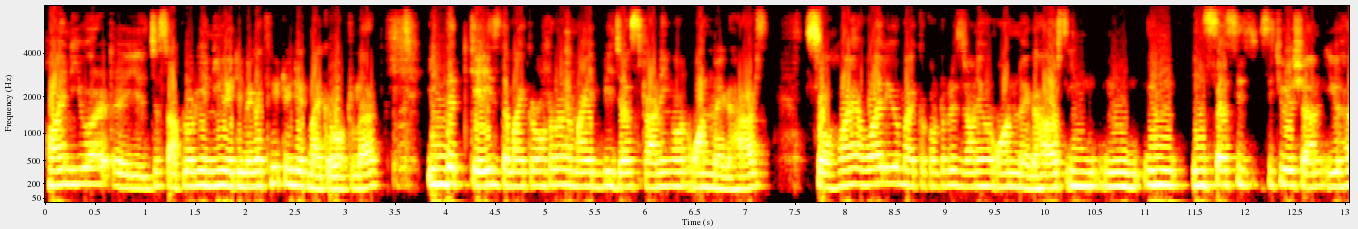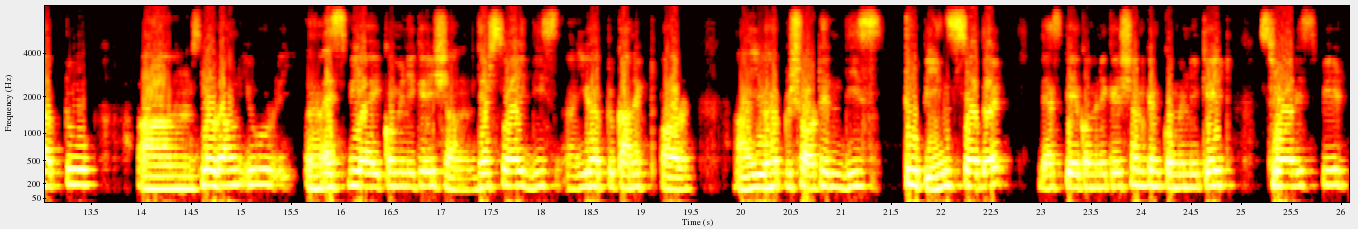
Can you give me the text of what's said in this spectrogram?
when you are uh, just uploading a new ATmega 328 microcontroller. In that case the microcontroller might be just running on 1 megahertz. So while, while your microcontroller is running on 1 megahertz in in in such situation you have to um, slow down your uh, SPI communication. That's why this uh, you have to connect or uh, you have to shorten these two pins so that the SPI communication can communicate slower speed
